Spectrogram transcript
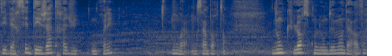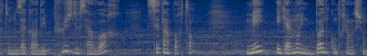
des versets déjà traduits. Vous comprenez? Donc voilà, donc c'est important. Donc lorsqu'on demande à Allah de nous accorder plus de savoir, c'est important, mais également une bonne compréhension.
